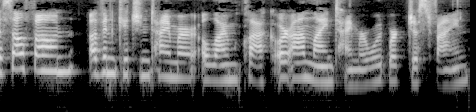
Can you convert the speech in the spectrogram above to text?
A cell phone, oven kitchen timer, alarm clock, or online timer would work just fine.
